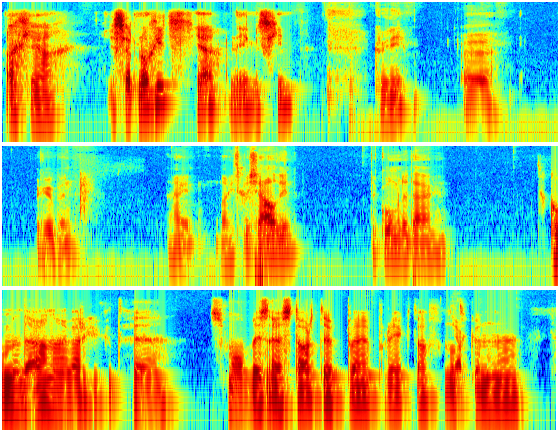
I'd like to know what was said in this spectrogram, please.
Ach ja. Is er nog iets? Ja? Nee, misschien? Ik weet niet. Eh, Ruben, ga je nog iets speciaals doen de komende dagen? De komende dagen eh, werk ik het eh, Small Business Startup eh, project af, om dat Ja. te kunnen eh,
